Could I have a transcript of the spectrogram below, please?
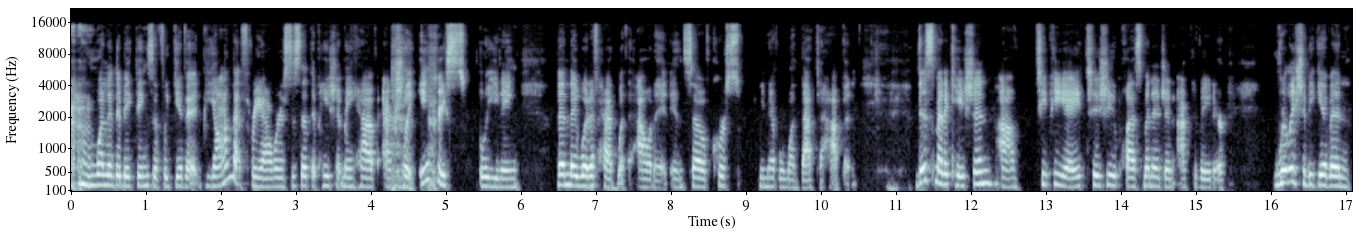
one of the big things, if we give it beyond that three hours, is that the patient may have actually increased bleeding than they would have had without it. And so, of course, we never want that to happen. This medication, um, TPA, tissue plasminogen activator, really should be given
